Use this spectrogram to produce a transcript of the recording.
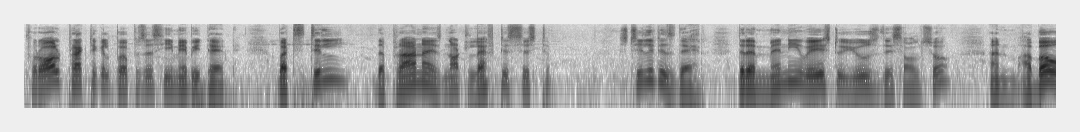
For all practical purposes, he may be dead, but still the prana is not left his system. Still it is there. There are many ways to use this also, and above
